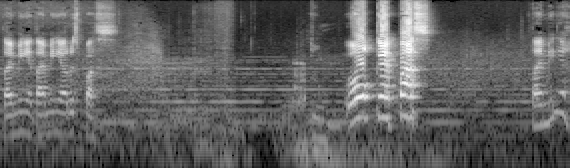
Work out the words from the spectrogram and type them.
Timingnya timingnya harus pas. Oke pas. Timingnya.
